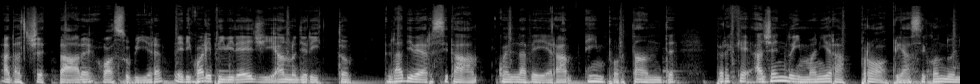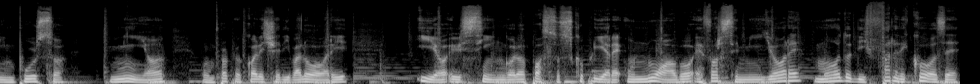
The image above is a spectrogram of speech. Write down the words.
ad accettare o a subire e di quali privilegi hanno diritto. La diversità, quella vera, è importante perché agendo in maniera propria, secondo un impulso mio, un proprio codice di valori, io, il singolo, posso scoprire un nuovo e forse migliore modo di fare le cose,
